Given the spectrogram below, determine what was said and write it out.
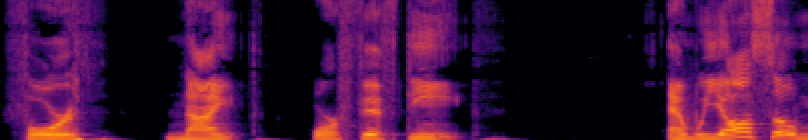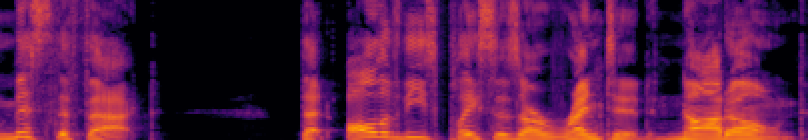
fourth, ninth, or 15th. And we also miss the fact that all of these places are rented, not owned.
